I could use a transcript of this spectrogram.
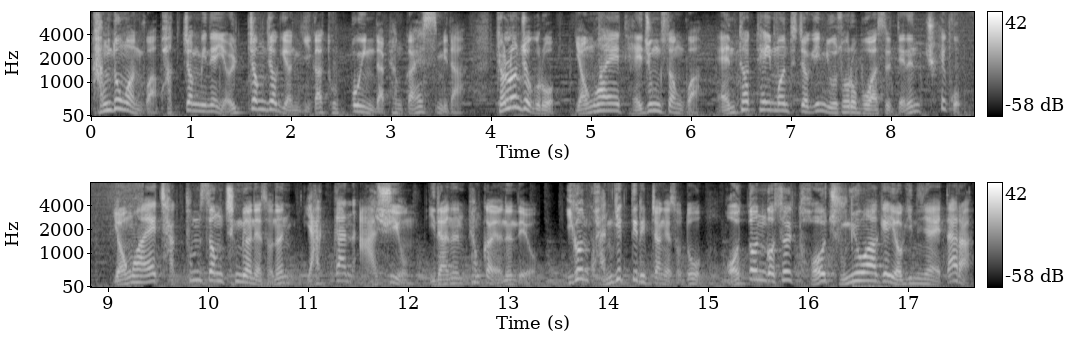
강동원과 박정민의 열정적 연기가 돋보인다 평가했습니다. 결론적으로 영화의 대중성과 엔터테인먼트적인 요소로 보았을 때는 최고, 영화의 작품성 측면에서는 약간 아쉬움이라는 평가였는데요. 이건 관객들 입장에서도 어떤 것을 더 중요하게 여기느냐에 따라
